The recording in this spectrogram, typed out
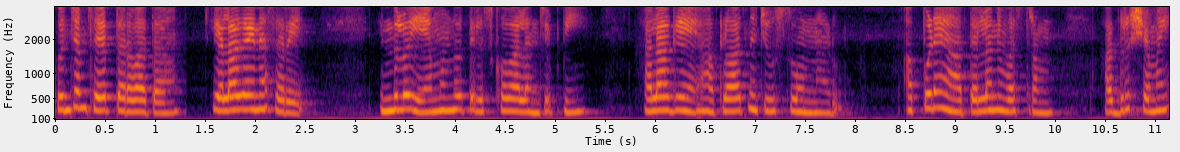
కొంచెం సేపు తర్వాత ఎలాగైనా సరే ఇందులో ఏముందో తెలుసుకోవాలని చెప్పి అలాగే ఆ క్లాత్ని చూస్తూ ఉన్నాడు. అప్పుడే ఆ తెల్లని వస్త్రం అదృశ్యమై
